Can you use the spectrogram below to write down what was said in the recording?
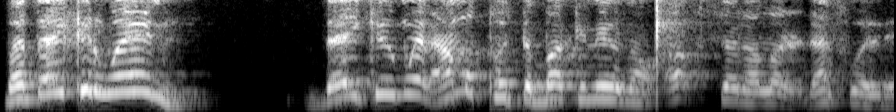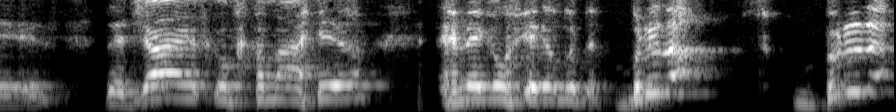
But they could win. They could win. I'm gonna put the Buccaneers on upset alert. That's what it is. The Giants gonna come out here and they're gonna hit them with the put it up, put it up.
